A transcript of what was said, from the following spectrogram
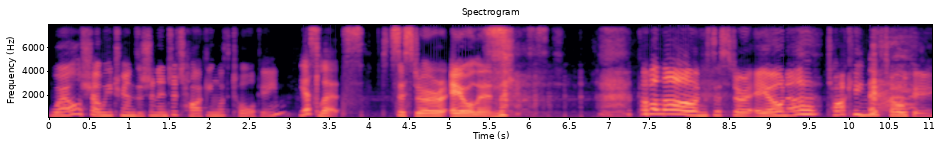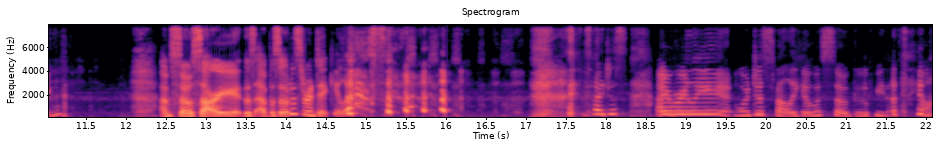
Well, shall we transition into talking with Tolkien? yes, let's. Sister Eowyn. Come along, Sister Aona. Talking with Tolkien. I'm so sorry. This episode is ridiculous. I just, I really would just felt like it was so goofy that they all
